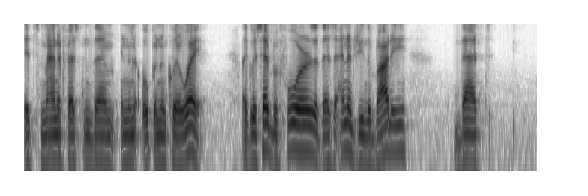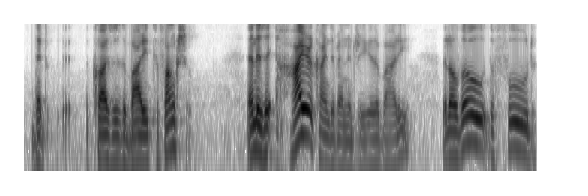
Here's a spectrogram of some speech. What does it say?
it's manifest in them in an open and clear way. Like we said before, that there's energy in the body that that causes the body to function. Then there's a higher kind of energy of the body that although the food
